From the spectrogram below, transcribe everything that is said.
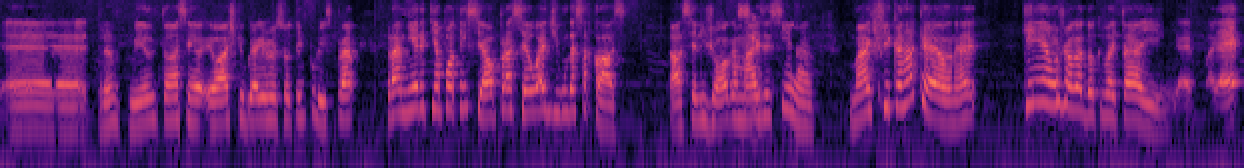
É, tranquilo. Então, assim, eu, eu, acho que o Greg Rousseau tem por isso. Pra, pra mim, ele tinha potencial para ser o Ed 1 dessa classe. Tá? Se ele joga mais Sim. esse ano. Mas fica naquela, né? Quem é o jogador que vai estar tá aí? É, é,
